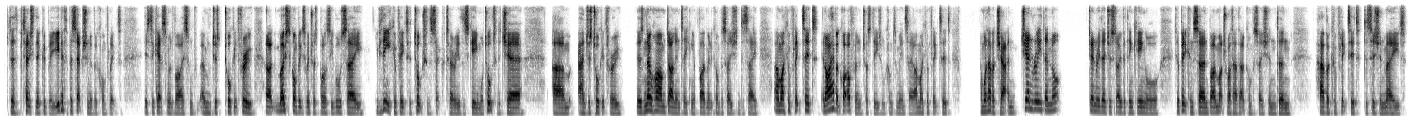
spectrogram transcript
potentially there could be, even if the perception of a conflict is to get some advice and, and just talk it through. Uh, most conflicts of interest policy will say, if you think you're conflicted, talk to the secretary of the scheme or talk to the chair um, and just talk it through. There's no harm done in taking a five minute conversation to say, Am I conflicted? And I have it quite often. The Trustees will come to me and say, Am I conflicted? And we'll have a chat. And generally, they're not. Generally, they're just overthinking or a bit concerned. But I'd much rather have that conversation than have a conflicted decision made.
